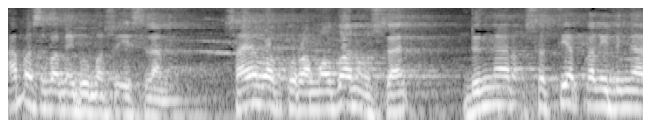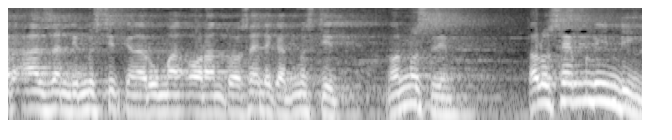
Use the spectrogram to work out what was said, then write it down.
Apa sebab ibu masuk Islam? Saya waktu Ramadan Ustaz, dengar setiap kali dengar azan di masjid karena rumah orang tua saya dekat masjid non muslim. Lalu saya merinding,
